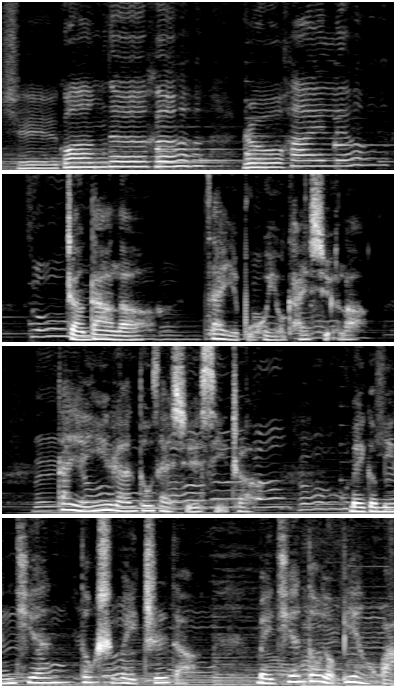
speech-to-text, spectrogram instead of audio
时光的河如海流长大了，再也不会有开学了，但也依然都在学习着。每个明天都是未知的，每天都有变化，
